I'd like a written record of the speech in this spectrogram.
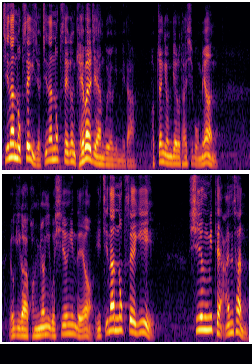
진한 녹색이죠. 진한 녹색은 개발 제한 구역입니다. 법정 경계로 다시 보면 여기가 광명이고 시흥인데요. 이 진한 녹색이 시흥 밑에 안산,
